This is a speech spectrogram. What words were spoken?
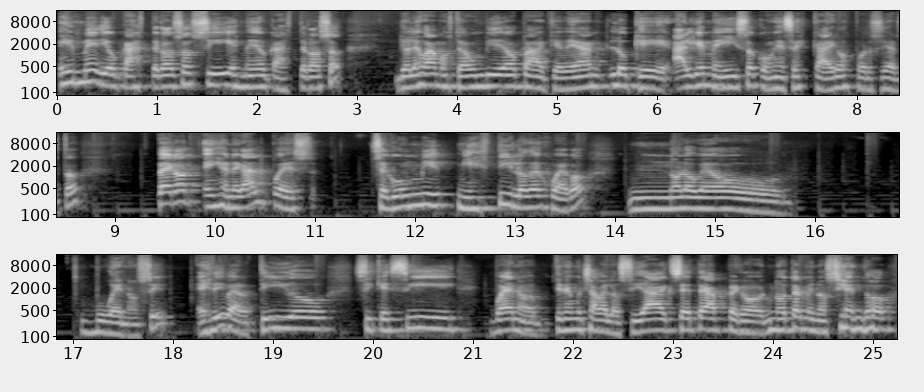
Es medio castroso, sí, es medio castroso. Yo les voy a mostrar un video para que vean lo que alguien me hizo con ese Skyros, por cierto. Pero en general, pues, según mi, estilo de juego, no lo veo bueno, ¿sí? es divertido, sí que sí, bueno, tiene mucha velocidad, etcétera, pero no terminó siendo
